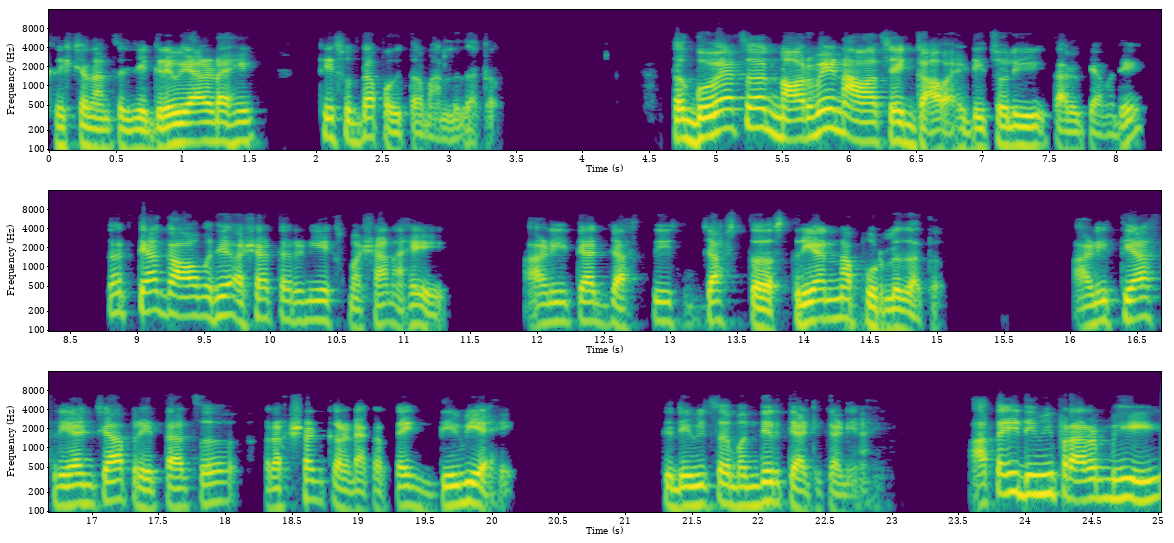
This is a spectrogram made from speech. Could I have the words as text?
ख्रिश्चनांचं जे ग्रेवयार्ड आहे ते सुद्धा पवित्र मानलं जातं. तर गोव्याचं नॉर्वे नावाचं एक गाव आहे डिचोली तालुक्यामध्ये. तर त्या गावामध्ये अशा तऱ्हेने एक स्मशान आहे आणि त्यात जास्तीत जास्त स्त्रियांना पुरलं जातं. आणि त्या स्त्रियांच्या प्रेताचं रक्षण करण्याकरता एक देवी आहे. ते देवीचं मंदिर त्या ठिकाणी आहे. आता ही देवी प्रारंभी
